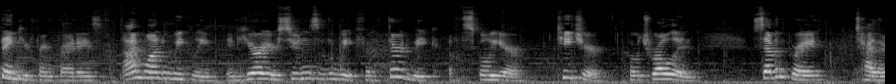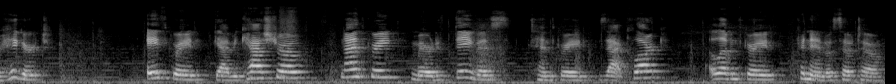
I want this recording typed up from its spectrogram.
Thank you, Frank Fridays. I'm Wanda Weekly, and here are your students of the week for the third week of the school year. Teacher, Coach Roland. Seventh grade, Tyler Higgert. Eighth grade, Gabby Castro. Ninth grade, Meredith Davis. Tenth grade, Zach Clark. Eleventh grade, Fernando Soto.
